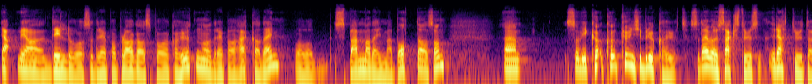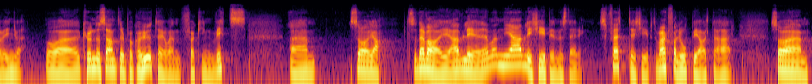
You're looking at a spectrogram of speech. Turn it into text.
ja, vi har dildo som drev på plaga oss på Kahooten og drev på hacka den og spamma den med botter og sånn. Um, så vi kunne ikke bruke Kahoot. Så det var jo 6000 rett ut av vinduet. Og uh, kundesenter på Kahoot er jo en fucking vits. Um, så ja. Så det var, jævlig, det var en jævlig kjip investering. Fette kjipt. I hvert fall oppi alt det her. Så um,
